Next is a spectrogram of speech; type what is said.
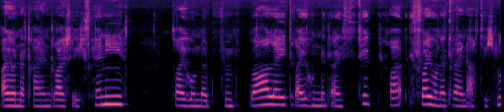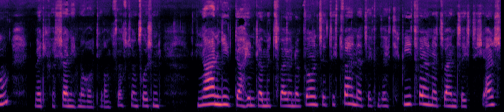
333 Penny. 305 Barley, 301 Tick, 283 Lu. Werde ich wahrscheinlich noch auf die Rang 15 pushen. Nani dahinter mit 275, 266 B, 262 1,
